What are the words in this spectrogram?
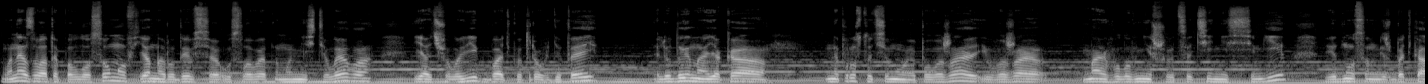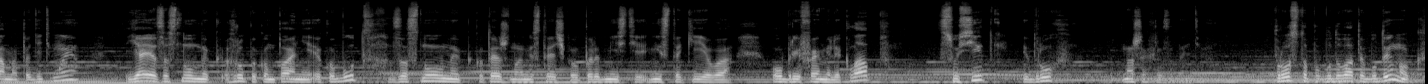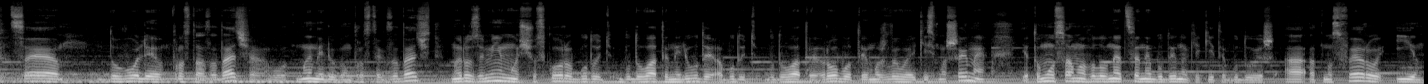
Мене звати Павло Сомов. Я народився у славетному місті Лева. Я чоловік, батько трьох дітей, людина, яка не просто цінує, поважає і вважає найголовнішою це цінність сім'ї, відносин між батьками та дітьми. Я є засновник групи компанії Екобут, засновник котежного містечка у передмісті міста Києва Обрій Family Club, сусід і друг наших резидентів. Просто побудувати будинок це доволі проста задача. От ми не любимо простих задач. Ми розуміємо, що скоро будуть будувати не люди, а будуть будувати роботи, можливо, якісь машини. І тому саме головне це не будинок, який ти будуєш, а атмосферу і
